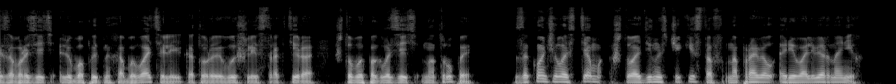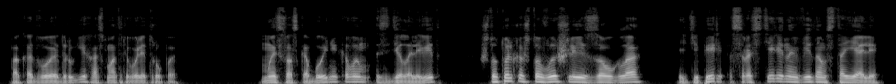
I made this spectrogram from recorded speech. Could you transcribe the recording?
изобразить любопытных обывателей, которые вышли из трактира, чтобы поглазеть на трупы, закончилась тем, что один из чекистов направил револьвер на них, пока двое других осматривали трупы. Мы с Воскобойниковым сделали вид, что только что вышли из-за угла и теперь с растерянным видом стояли,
